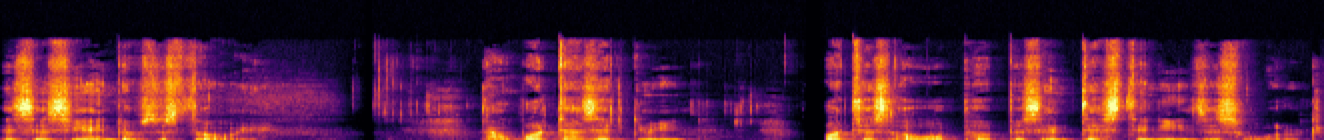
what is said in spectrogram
This is the end of the story. Now, what does it mean? What is our purpose and destiny in this world?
